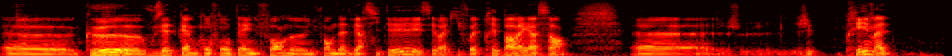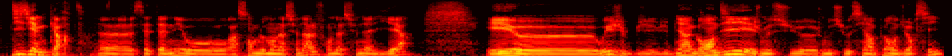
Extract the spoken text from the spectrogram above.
que vous êtes quand même confronté à une forme, une forme d'adversité, et c'est vrai qu'il faut être préparé à ça. Euh, j'ai pris ma dixième carte euh, cette année au Rassemblement national, Front National hier. Et euh, oui, j'ai bien grandi et je me, suis, je me suis aussi un peu endurci.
